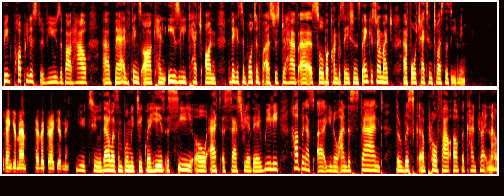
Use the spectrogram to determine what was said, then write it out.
big populist views about how uh, bad things are can easily catch on. I think it's important for us just to have uh, sober conversations. Thank you so much uh, for chatting to us this evening. Thank you, ma'am. Have a great evening. You too. That was Mpumi Tyikwe. He is a CEO at Sasria. They're really helping us, uh, you know, understand the risk uh, profile of the country right now.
